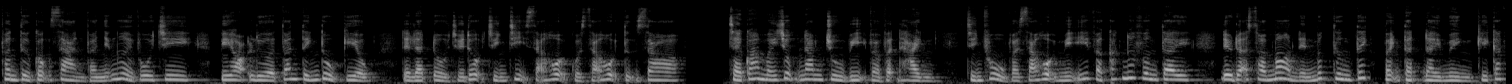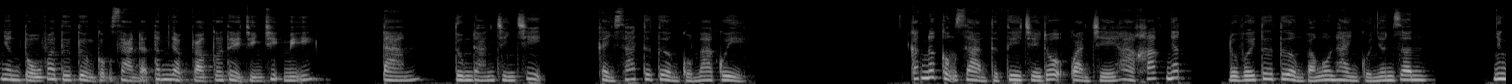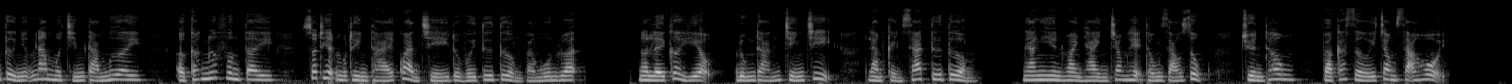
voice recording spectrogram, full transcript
Phần tử cộng sản và những người vô tri bị họ lừa toan tính đủ kiểu để lật đổ chế độ chính trị xã hội của xã hội tự do. Trải qua mấy chục năm chủ bị và vận hành, chính phủ và xã hội Mỹ và các nước phương Tây đều đã xói mòn đến mức thương tích, bệnh tật đầy mình khi các nhân tố và tư tưởng cộng sản đã thâm nhập vào cơ thể chính trị Mỹ. 8. Đúng đắn chính trị Cảnh sát tư tưởng của ma quỷ Các nước cộng sản thực thi chế độ quản chế hà khắc nhất đối với tư tưởng và ngôn hành của nhân dân. Nhưng từ những năm 1980, ở các nước phương Tây xuất hiện một hình thái quản chế đối với tư tưởng và ngôn luận – nó lấy cờ hiệu đúng đắn chính trị làm cảnh sát tư tưởng, ngang nhiên hoành hành trong hệ thống giáo dục, truyền thông và các giới trong xã hội,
